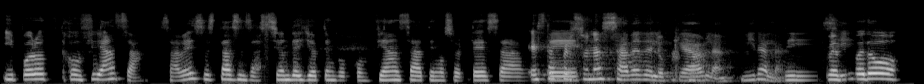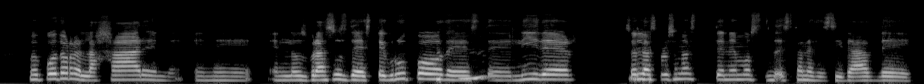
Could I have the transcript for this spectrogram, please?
y por confianza, ¿sabes? Esta sensación de yo tengo confianza, tengo certeza. Esta persona sabe de lo que habla, mírala. Sí, Me, puedo, me puedo relajar en, en, eh, en, los brazos de este grupo, de este líder. O las personas tenemos esta necesidad de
